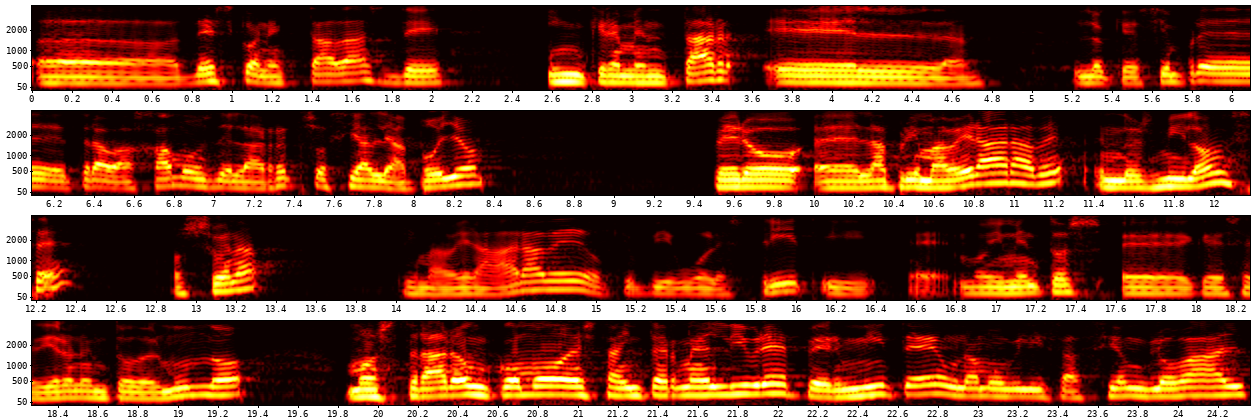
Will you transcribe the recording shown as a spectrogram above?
eh, desconectadas, de incrementar lo que siempre trabajamos de la red social de apoyo. Pero eh, la primavera árabe, en 2011, ¿os suena? Primavera árabe, Occupy Wall Street y eh, movimientos que se dieron en todo el mundo, mostraron cómo esta Internet libre permite una movilización global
